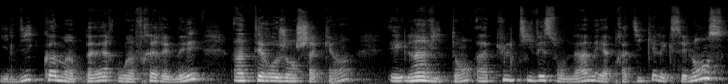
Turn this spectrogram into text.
Il dit comme un père ou un frère aîné, interrogeant chacun et l'invitant à cultiver son âme et à pratiquer l'excellence.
